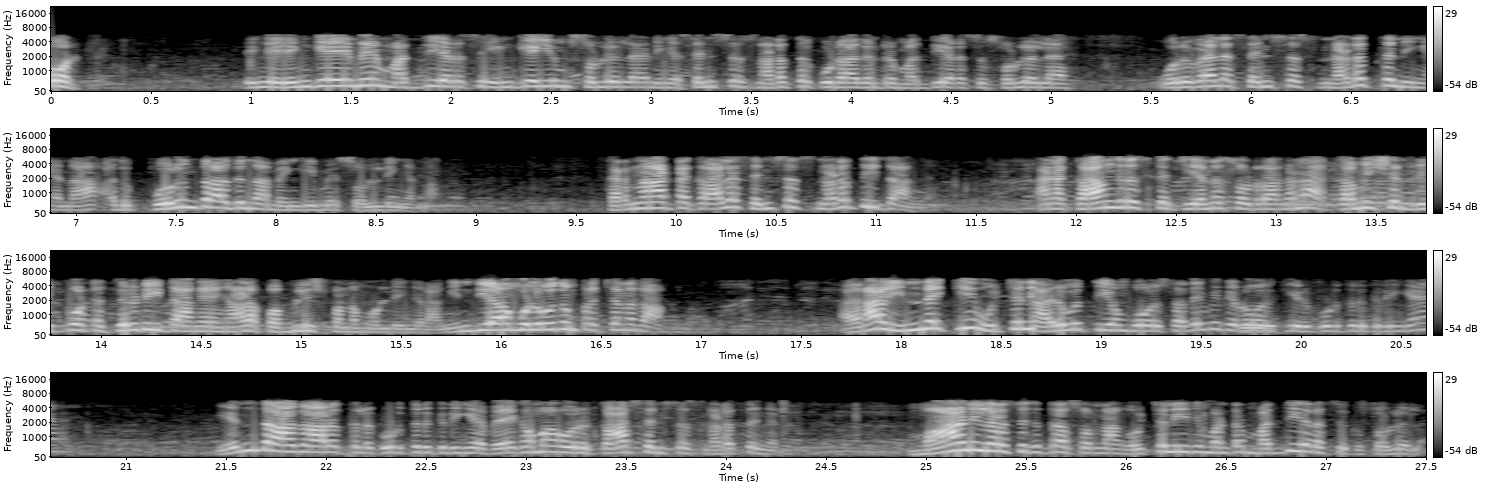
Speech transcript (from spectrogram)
கோர்ட். நீங்கள் எங்கேயுமே மத்திய அரசு எங்கேயும் சொல்லல நீங்க சென்சஸ் நடத்தக்கூடாது என்று மத்திய அரசு சொல்லல. ஒருவேளை சென்சஸ் நடத்துனீங்கன்னா அது பொருந்தாதுன்னு நாம எங்கேயுமே சொல்லீங்கன்னா கர்நாடகாவில் சென்சஸ் நடத்திட்டாங்க. ஆனால் காங்கிரஸ் கட்சி என்ன சொல்றாங்கன்னா கமிஷன் ரிப்போர்ட்டை திருடிட்டாங்க எங்களால் பப்ளிஷ் பண்ண முடியலங்கிறாங்க. இந்தியா முழுவதும் பிரச்சனை தான். அதனால் இன்னைக்கு உச்ச அறுபத்தி ஒன்பது சதவீத இடஒதுக்கீடு கொடுத்துருக்குறீங்க. எந்த ஆதாரத்துல கொடுத்துருக்குறீங்க? வேகமா ஒரு காஸ்ட் சென்சஸ் நடத்துங்க. மாநில அரசுக்கு தான் சொன்னாங்க. உச்சநீதிமன்றம் மத்திய அரசுக்கு சொல்லல.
